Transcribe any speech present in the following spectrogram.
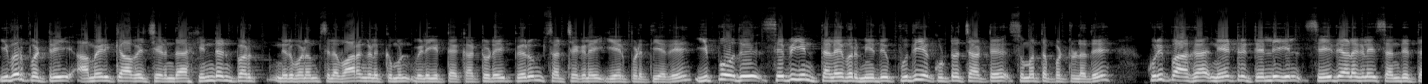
இவர் பற்றி அமெரிக்காவைச் சேர்ந்த ஹிண்டன்பர்க் நிறுவனம் சில வாரங்களுக்கு முன் வெளியிட்ட கட்டுரை பெரும் சர்ச்சைகளை ஏற்படுத்தியது. இப்போது செபியின் தலைவர் மீது புதிய குற்றச்சாட்டு சுமத்தப்பட்டுள்ளது. குறிப்பாக நேற்று டெல்லியில் செய்தியாளர்களை சந்தித்த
